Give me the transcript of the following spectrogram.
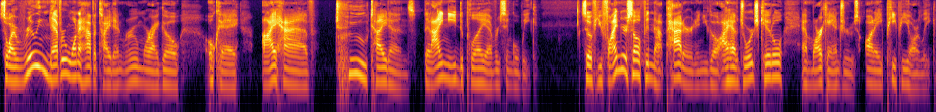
So I really never want to have a tight end room where I go, okay, I have two tight ends that I need to play every single week. So if you find yourself in that pattern and you go, I have George Kittle and Mark Andrews on a PPR league,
